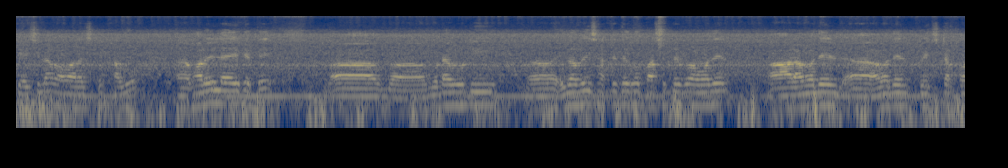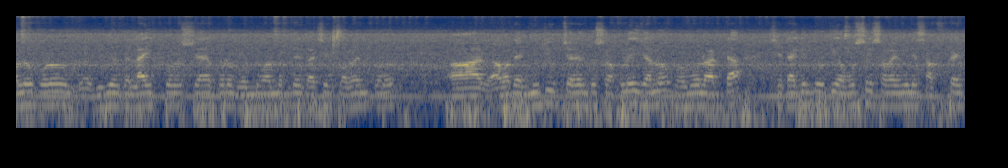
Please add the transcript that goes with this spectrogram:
খেয়েছিলাম, আবার আজকে খাব। ভালোই লাগে খেতে। মোটামুটি এভাবেই সাথে থেকো, পাশে থেকো আমাদের। আর আমাদের আমাদের পেজটা ফলো করো, ভিডিওতে লাইক করো শেয়ার করো বন্ধু বান্ধবদের কাছে কমেন্ট করো। আর আমাদের ইউটিউব চ্যানেল তো সকলেই জানো, ভ্রমণ আড্ডা। সেটা কিন্তু অতি অবশ্যই সবাই মিলে সাবস্ক্রাইব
